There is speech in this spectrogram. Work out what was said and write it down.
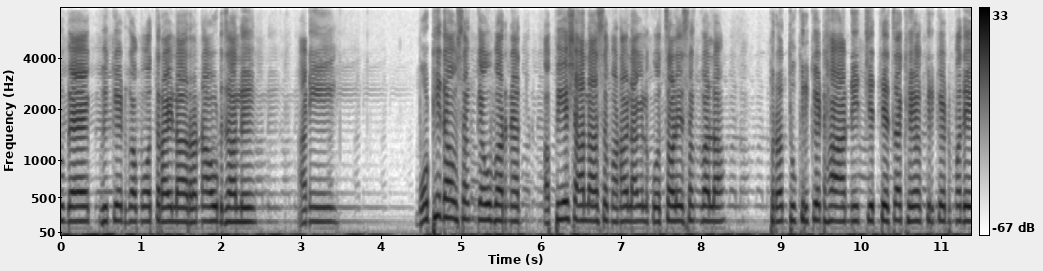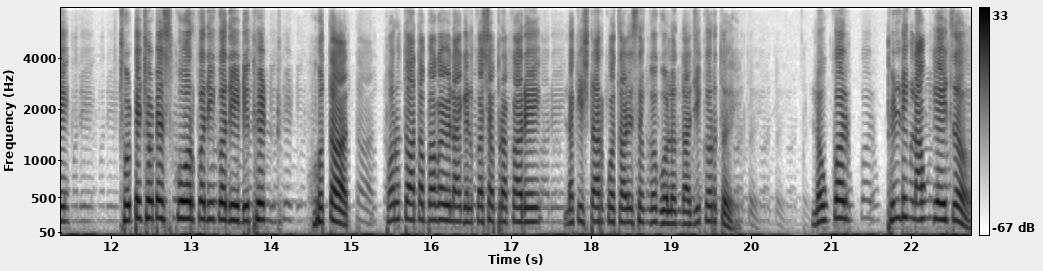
टू बॅक विकेट गमवत राहिला. रनआउट झाले. आणि मोठी धावसंख्या उभारण्यात अपयश आला असं म्हणावं लागेल कोचाळे संघाला. परंतु क्रिकेट हा अनिश्चिततेचा खेळ. क्रिकेटमध्ये छोटे छोटे स्कोअर कधी कधी डिफेंड होतात. परंतु आता बघावे लागेल कशा प्रकारे लकी स्टार कोचाळे संघ गोलंदाजी करतोय. लवकर फिल्डिंग लावून घ्यायचं.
